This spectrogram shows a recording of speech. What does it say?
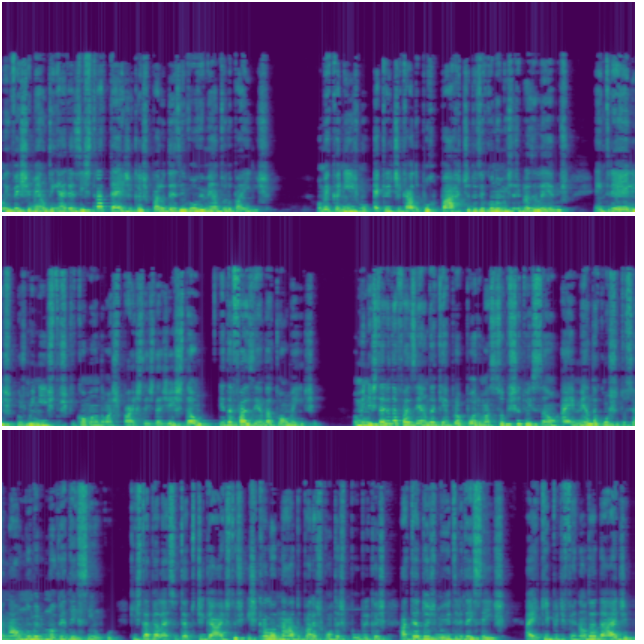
o investimento em áreas estratégicas para o desenvolvimento do país. O mecanismo é criticado por parte dos economistas brasileiros, entre eles os ministros que comandam as pastas da gestão e da fazenda atualmente. O Ministério da Fazenda quer propor uma substituição à Emenda Constitucional número 95, que estabelece o teto de gastos escalonado para as contas públicas até 2036. A equipe de Fernando Haddad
